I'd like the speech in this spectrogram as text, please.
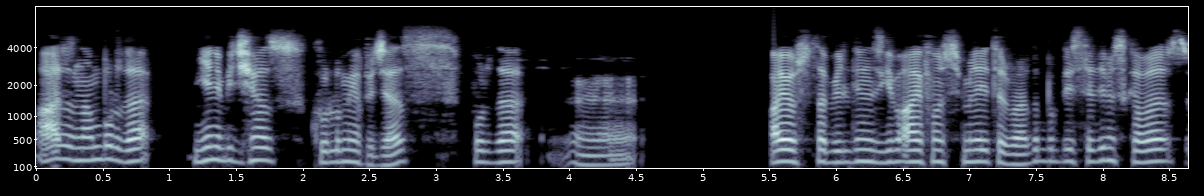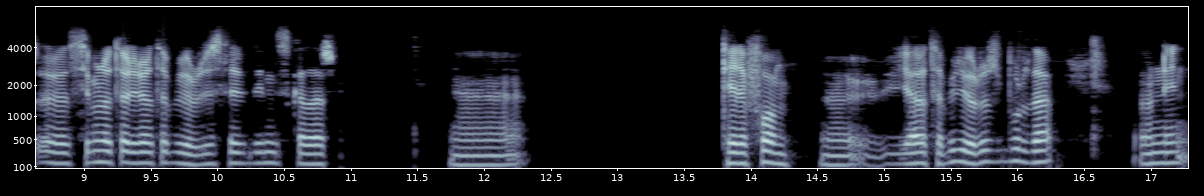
Ardından burada yeni bir cihaz kurulumu yapacağız. Burada e, iOS'ta bildiğiniz gibi iPhone Simulator vardı. Burada istediğimiz kadar e, simülatör yaratabiliyoruz. İstediğimiz kadar e, telefon e, yaratabiliyoruz. Burada Örneğin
